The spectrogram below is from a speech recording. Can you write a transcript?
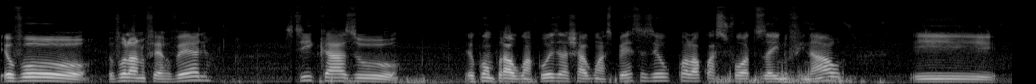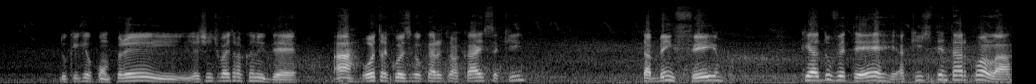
eu vou eu vou lá no ferro velho. Se caso eu comprar alguma coisa, achar algumas peças, eu coloco as fotos aí no final e do que, que eu comprei e a gente vai trocando ideia. Ah, outra coisa que eu quero trocar, isso aqui tá bem feio, que a do VTR, aqui tentaram colar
